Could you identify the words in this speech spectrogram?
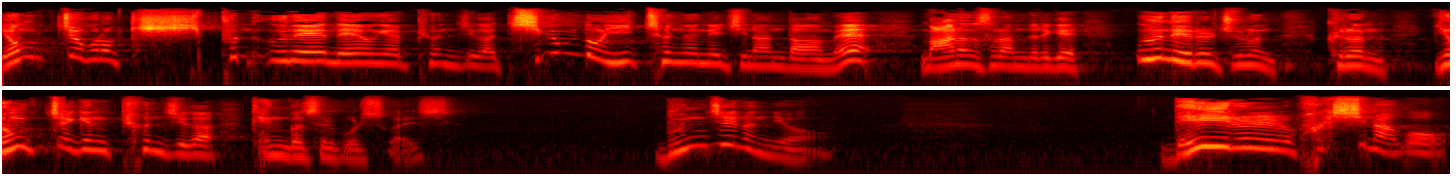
영적으로 깊은 은혜의 내용의 편지가 지금도 2000년이 지난 다음에 많은 사람들에게 은혜를 주는 그런 영적인 편지가 된 것을 볼 수가 있어요. 문제는요, 내일을 확신하고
